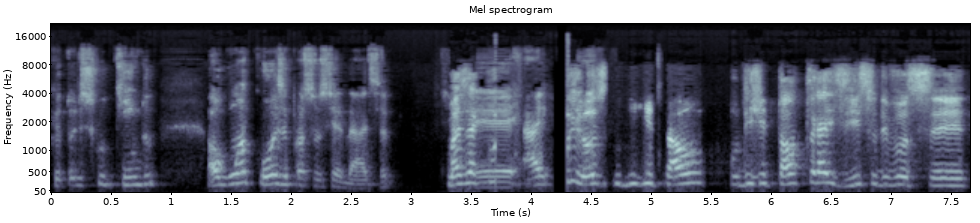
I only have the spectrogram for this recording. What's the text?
que eu estou discutindo alguma coisa para a sociedade, sabe? Mas é, é curioso que o digital, o digital traz isso de você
